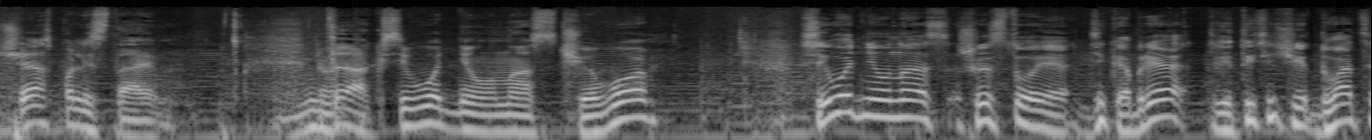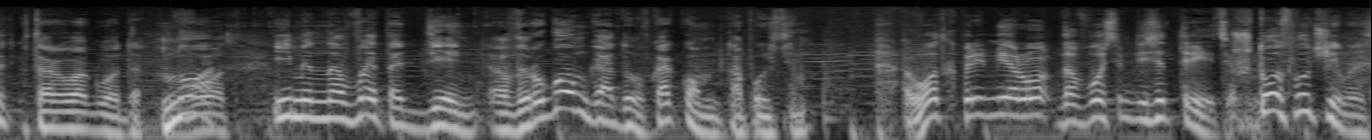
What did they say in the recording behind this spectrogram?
Сейчас полистаем. Так, сегодня у нас чего? Сегодня у нас 6 декабря 2022 года. Но Вот. именно в этот день, в другом году, в каком, допустим, Вот, к примеру, до 83-м. что случилось?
